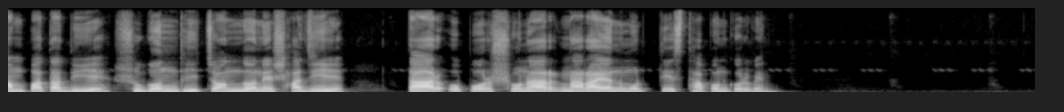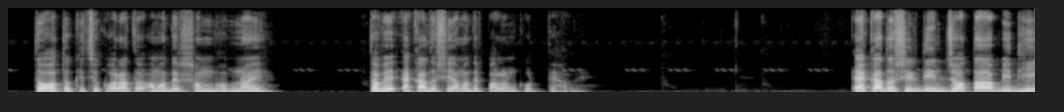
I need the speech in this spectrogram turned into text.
আম পাতা দিয়ে সুগন্ধি চন্দনে সাজিয়ে তার ওপর সোনার নারায়ণ মূর্তি স্থাপন করবেন। তো অত কিছু করা তো আমাদের সম্ভব নয়, তবে একাদশী আমাদের পালন করতে হবে। একাদশীর দিন যথাবিধি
